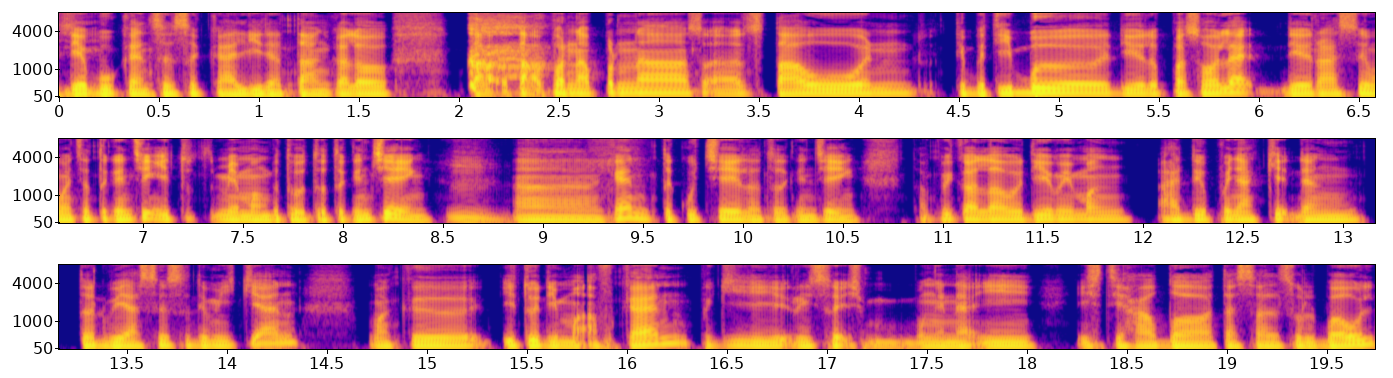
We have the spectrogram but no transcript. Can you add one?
Dia bukan sesekali datang Kalau tak tak pernah-pernah uh, setahun Tiba-tiba dia lepas solat Dia rasa macam terkencing Itu memang betul-betul terkencing Hmm. Ha, kan terkucil atau terkencing. Tapi kalau dia memang ada penyakit yang terbiasa sedemikian, maka itu dimaafkan. Pergi research mengenai istihadah tasalsul baul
